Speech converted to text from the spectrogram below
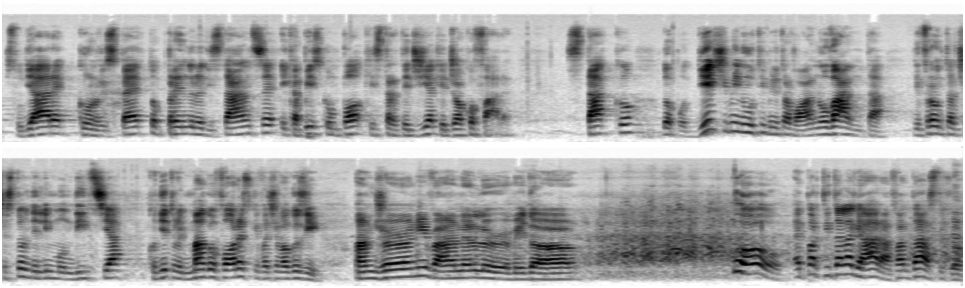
studiare con rispetto, prendo le distanze e capisco un po' che strategia, che gioco fare. Stacco, dopo 10 minuti mi ritrovo a 90 di fronte al cestone dell'immondizia con dietro il mago Forest che faceva così. Angioni va nell'umido. Wow, è partita la gara, fantastico.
